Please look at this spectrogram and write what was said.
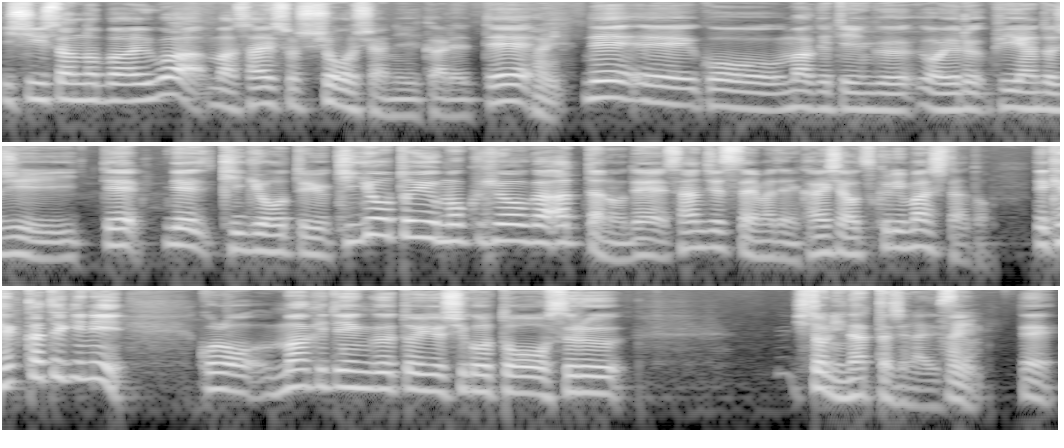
石井さんの場合は、まあ、最初商社に行かれて、はい。で、えーこうマーケティングをやる P&G 行ってで起業という起業という目標があったので30歳までに会社を作りましたと。で結果的にこのマーケティングという仕事をする人になったじゃないですか、はい。で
